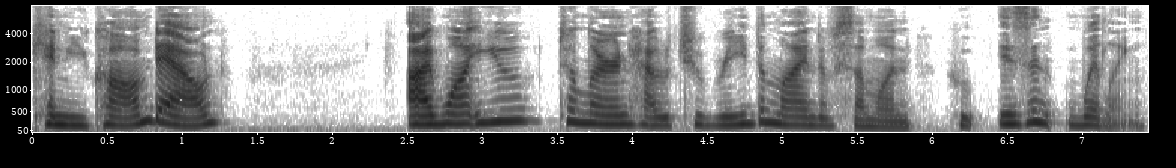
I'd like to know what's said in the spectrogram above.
Can you calm down? I want you to learn how to read the mind of someone who isn't willing.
